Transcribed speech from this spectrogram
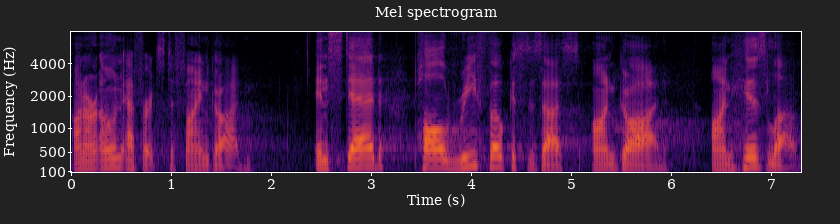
on our own efforts to find God. Instead, Paul refocuses us on God, on his love,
